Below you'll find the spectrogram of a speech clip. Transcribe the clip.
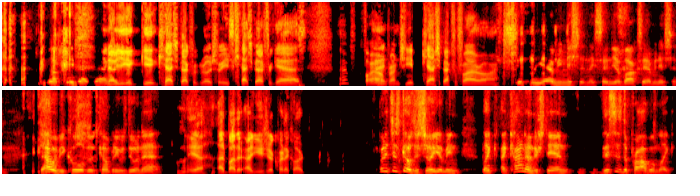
you know, you get, get cash back for groceries, cash back for gas. Eh, Firearms aren't cheap. Cash back for firearms. free ammunition. They send you a box of ammunition. That would be cool if this company was doing that. Yeah, I'd buy. Their, I'd use your credit card. But it just goes to show you. I mean, like I kind of understand. This is the problem. Like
